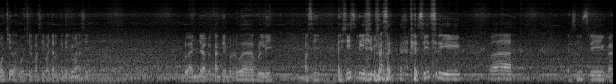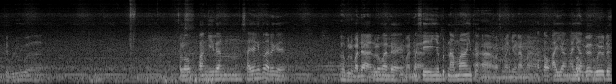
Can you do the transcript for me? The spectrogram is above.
bocil lah bocil. Masih pacaran tuh kayak gimana sih? Belanja ke kantin berdua beli masih teh sisri. Teh sisri. Wah. Teh sisri kantin berdua. Kalau panggilan sayang itu ada gak ya? Ah, belum ada. Belum ada ya? belum ada. Masih nyebut nama gitu ya? Ah, ah, masih manggil nama. Atau ayang oh enggak gue udah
